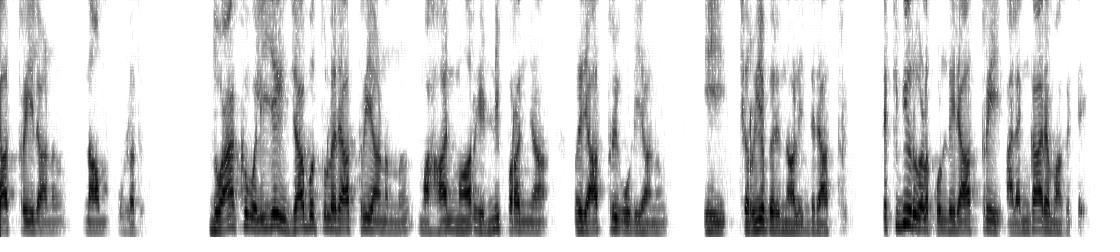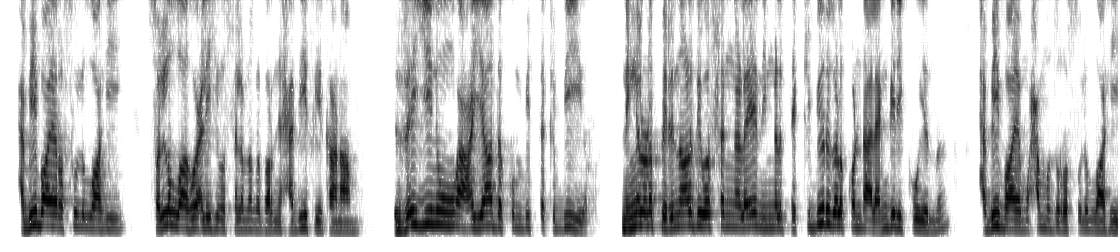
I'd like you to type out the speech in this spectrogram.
രാത്രിയിലാണ് നാം ഉള്ളത്. ദ്വാക്ക് വലിയ ഇജാബത്തുള്ള രാത്രിയാണെന്ന് മഹാന്മാർ എണ്ണിപ്പറഞ്ഞ ഒരു രാത്രി കൂടിയാണ് ഈ ചെറിയ പെരുന്നാളിന്റെ രാത്രി. തെക്ബീറുകളെ കൊണ്ട് രാത്രി അലങ്കാരമാകട്ടെ. ഹബീബായ റസൂലുല്ലാഹി സ്വല്ലല്ലാഹു അലൈഹി വസ്ലം തങ്ങൾ പറഞ്ഞ ഹദീസിൽ കാണാം. "സയ്യിനു ബി തക്ബീർ നിങ്ങളുടെ പെരുന്നാൾ ദിവസങ്ങളെ നിങ്ങൾ തെക്ബീറുകൾ കൊണ്ട് അലങ്കരിക്കൂ എന്ന് ഹബീബായ മുഹമ്മദ് റസൂലുല്ലാഹി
